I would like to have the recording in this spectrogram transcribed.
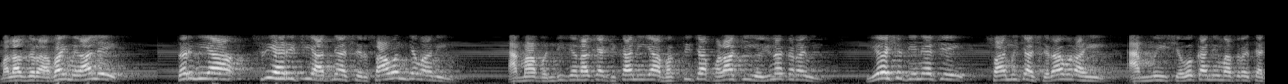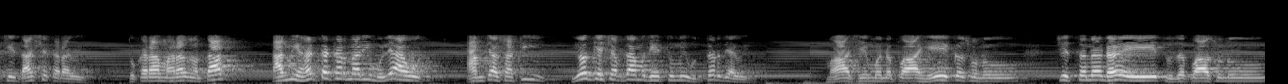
मला जर अभय मिळाले तर मी या श्रीहरीची आज्ञा शिरसावंत मानीन. आम्हा बंदीजनाच्या ठिकाणी या भक्तीच्या फळाची योजना करावी. यश देण्याचे स्वामीच्या शिरावर आहे. आम्ही सेवकांनी मात्र त्याचे दास्य करावे. तुकाराम महाराज म्हणतात आम्ही हट्ट करणारी मुले आहोत. आमच्यासाठी योग्य शब्दामध्ये तुम्ही उत्तर द्यावे. माझे मनपा हे कसुनो? चित्त न ढळे तुझपासून?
